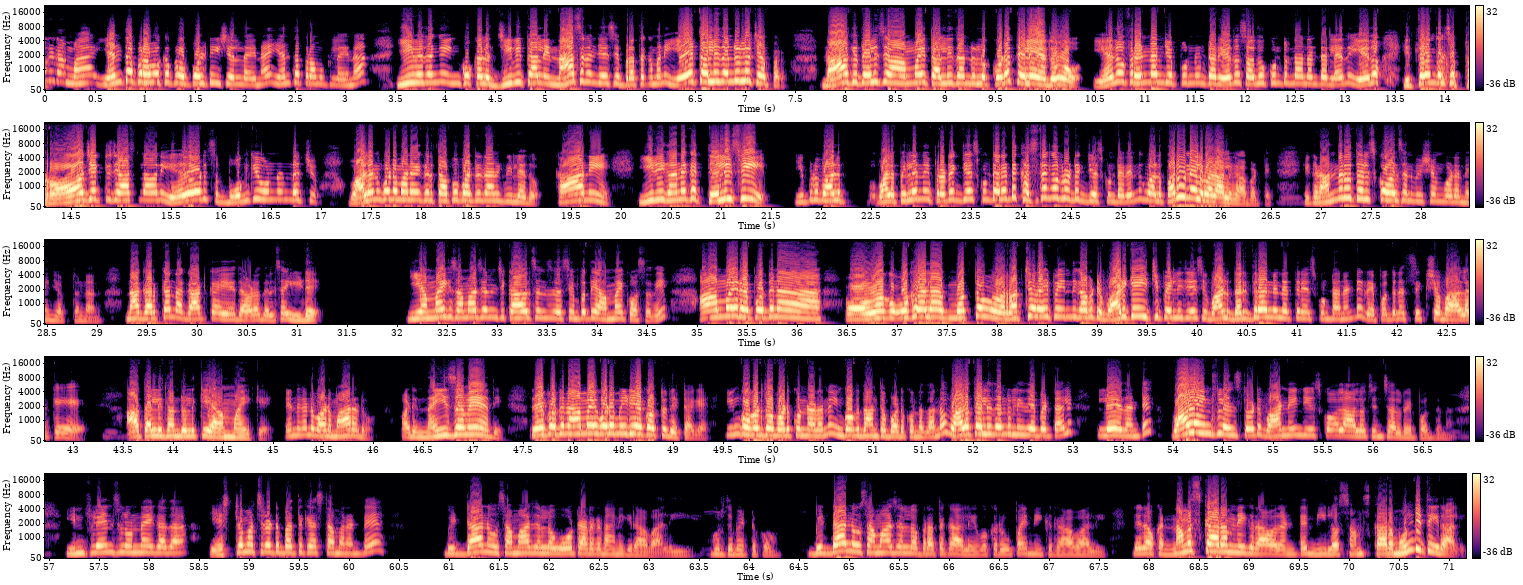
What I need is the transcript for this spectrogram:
ఎంత ప్రముఖ పొలిటీషియన్లైనా ఎంత ప్రముఖులైనా ఈ విధంగా ఇంకొకళ్ళ జీవితాల్ని నాశనం చేసే బ్రతకమని ఏ తల్లిదండ్రులు చెప్పరు. నాకు తెలిసి ఆ అమ్మాయి తల్లిదండ్రులకు కూడా తెలియదు. ఏదో ఫ్రెండ్ అని చెప్పుంటుంటారు ఏదో చదువుకుంటున్నానంటారు లేదా ఏదో ఇద్దరం కలిసి ప్రాజెక్ట్ చేస్తున్నామని ఏదో బొంకి ఉండుండొచ్చు. వాళ్ళని కూడా మనం ఇక్కడ తప్పు పట్టడానికి వీలేదు కానీ ఇది గనక తెలిసి ఇప్పుడు వాళ్ళు వాళ్ళ పిల్లల్ని ప్రొటెక్ట్ చేసుకుంటారంటే ఖచ్చితంగా ప్రొటెక్ట్ చేసుకుంటారు. ఎందుకు? వాళ్ళ పరువు నిలబడాలి కాబట్టి. ఇక్కడ అందరూ తెలుసుకోవాల్సిన విషయం కూడా నేను చెప్తున్నాను. నా గర్క నా ఘాట్క ఏది ఎవడో తెలుసా? ఈడే. ఈ అమ్మాయికి సమాజం నుంచి కావాల్సిన సింపతి ఆ అమ్మాయికి వస్తుంది. ఆ అమ్మాయి రేపొద్దున ఒక- ఒకవేళ మొత్తం రప్చర్ అయిపోయింది కాబట్టి వాడికే ఇచ్చి పెళ్ళి చేసి వాళ్ళు దరిద్రాన్ని నెత్తనేసుకుంటానంటే రేపొద్దున శిక్ష వాళ్ళకే. ఆ తల్లిదండ్రులకి ఆ అమ్మాయికే. ఎందుకంటే వాడు మారడు. వాడి నైజమే అది. రేపొద్దున అమ్మాయి కూడా మీడియాకి వస్తుంది ఇట్టాగే. ఇంకొకటితో పడుకున్నాడను ఇంకొక దాంతో పడుకున్నదను వాళ్ళ తల్లిదండ్రులు ఇదే పెట్టాలి. లేదంటే వాళ్ళ ఇన్ఫ్లుయెన్స్ తోటి వాడిని ఏం చేసుకోవాలో ఆలోచించాలి రేపొద్దున. ఇన్ఫ్లుయెన్స్లు ఉన్నాయి కదా. ఇష్టం వచ్చినట్టు బతికేస్తామనంటే బిడ్డ నువ్వు సమాజంలో ఓటు అడగడానికి రావాలి. గుర్తుపెట్టుకో. బిడ్డ నువ్వు సమాజంలో బ్రతకాలి. ఒక రూపాయి నీకు రావాలి. లేదా ఒక నమస్కారం నీకు రావాలంటే నీలో సంస్కారం ఉండి తీరాలి.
